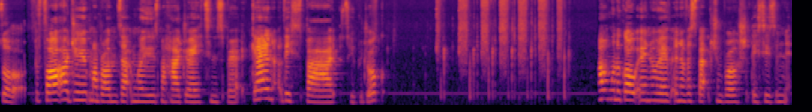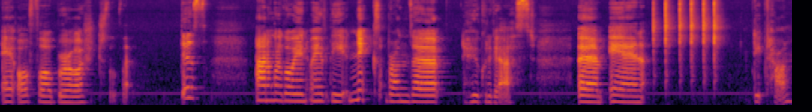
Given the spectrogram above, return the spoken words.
So, before I do my bronzer, I'm going to use my hydrating spray again. This is by Superdrug. I'm going to go in with another Spectrum brush. This is an 804 brush. Just like this. And I'm going to go in with the NYX bronzer. Who could have guessed? Um, in Deep Tan.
